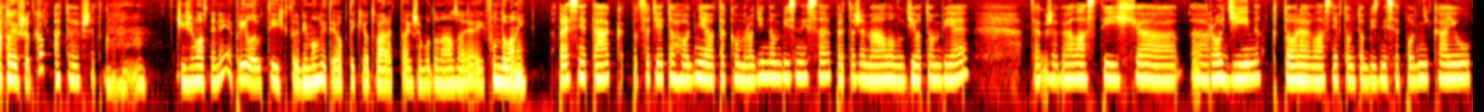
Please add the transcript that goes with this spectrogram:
A to je všetko? A to je všetko. Mm-hmm. Čiže vlastne nie je prílev tých, ktorí by mohli tie optiky otvárať tak, že budú naozaj aj fundovaní. Presne tak. V podstate je to hodne o takom rodinnom biznise, pretože málo ľudí o tom vie. Takže veľa z tých uh, rodín, ktoré vlastne v tomto biznise podnikajú,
